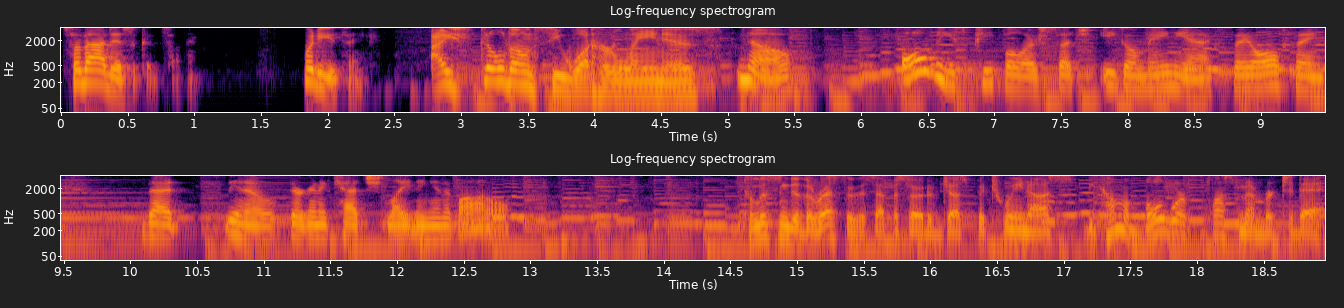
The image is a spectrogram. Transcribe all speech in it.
So that is a good sign. What do you think? I still don't see what her lane is. No. All these people are such egomaniacs. They all think that, you know, they're going to catch lightning in a bottle. To listen to the rest of this episode of Just Between Us, become a Bulwark Plus member today.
